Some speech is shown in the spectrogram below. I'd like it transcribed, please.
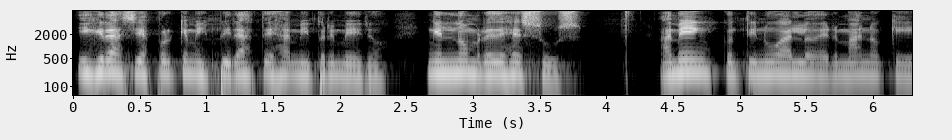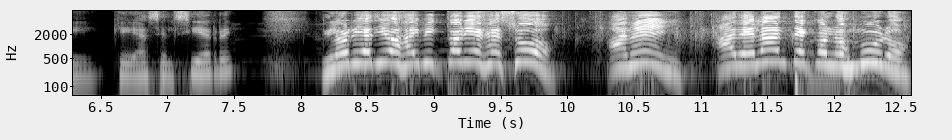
Y gracias porque me inspiraste a mí primero. En el nombre de Jesús. Amén. Continúa el hermano que, que hace el cierre. Gloria a Dios, hay victoria en Jesús. Amén. Adelante con los muros.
